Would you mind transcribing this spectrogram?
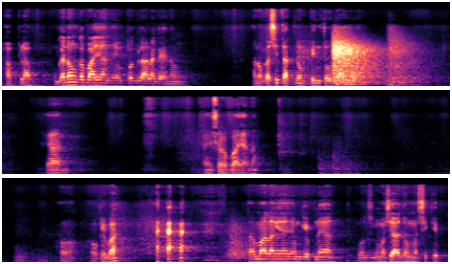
half lap. Ganon kabayan yung paglalagay ng ano kasi tatlong pinto tayo. Yan. Ayun sa kabayan, no? Oh, okay ba? Tama lang yan yung gift na yan. Huwag masyadong masikip.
